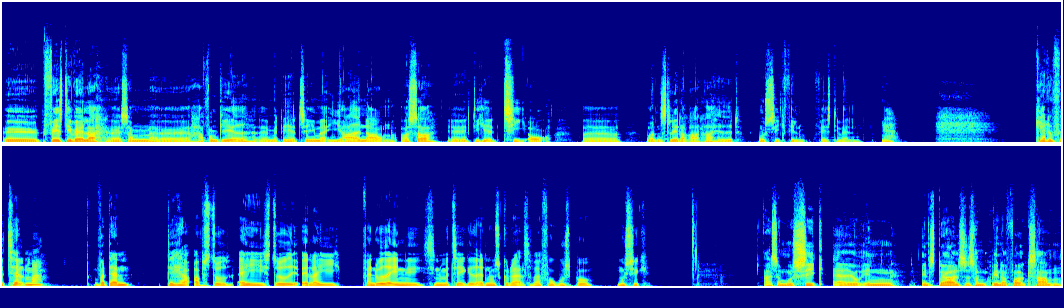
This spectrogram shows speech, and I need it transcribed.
øh, festivaler, øh, som øh, har fungeret øh, med det her tema i eget navn, og så øh, de her 10 år, øh, hvor den slet og ret har heddet Musikfilmfestivalen. Kan du fortælle mig, hvordan det her opstod, at I stod, eller I fandt ud af inde i cinematikket, at nu skulle der altså være fokus på musik? Altså musik er jo en, en størrelse, som binder folk sammen.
